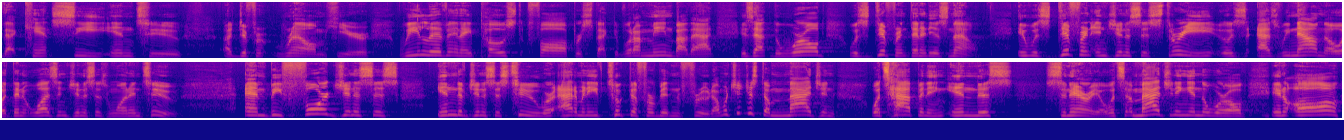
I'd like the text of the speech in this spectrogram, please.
that can't see into a different realm here. We live in a post fall perspective. What I mean by that is that the world was different than it is now. It was different in Genesis 3, it was as we now know it, than it was in Genesis 1 and 2. And before Genesis, end of Genesis 2, where Adam and Eve took the forbidden fruit, I want you to just imagine what's happening in this scenario. What's imagining in the world in all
